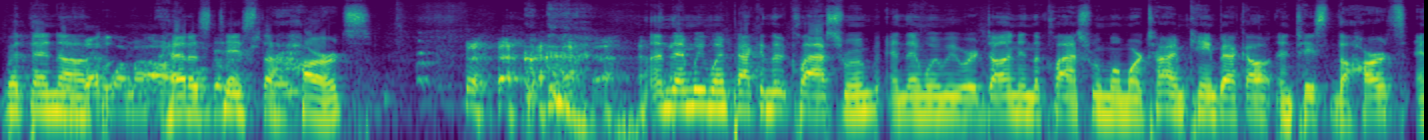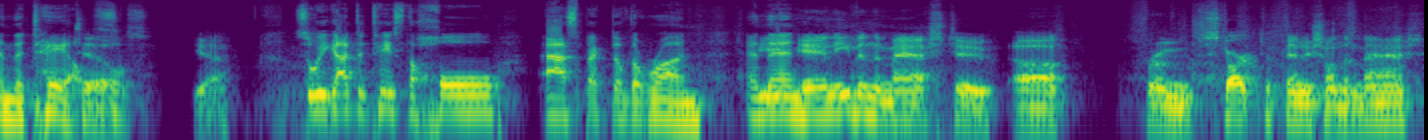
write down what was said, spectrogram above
But then uh, had us taste the hearts. and then we went back into the classroom. And then when we were done in the classroom one more time, came back out and tasted the hearts and the tails. tills. Yeah. So we got to taste the whole aspect of the run. And then and even the mash too, uh, from start to finish on the mash,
